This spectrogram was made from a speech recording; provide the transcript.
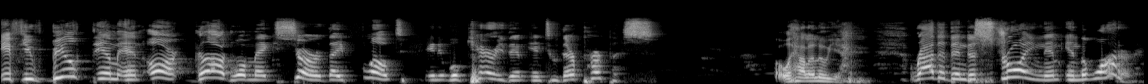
If you've built them an ark, God will make sure they float and it will carry them into their purpose. Oh, hallelujah. Rather than destroying them in the water.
